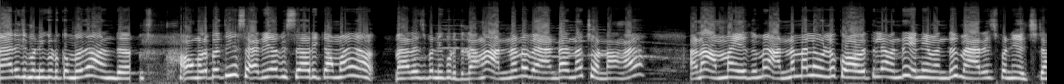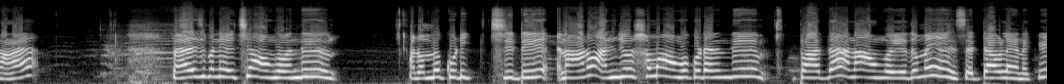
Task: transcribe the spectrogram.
மேரேஜ் பண்ணி கொடுக்கும்போது அந்த அவங்கள பற்றி சரியாக விசாரிக்காமல் மேரேஜ் பண்ணி கொடுத்துட்டாங்க. அண்ணனும் வேண்டான்னு தான் சொன்னாங்க. ஆனால் அம்மா எதுவுமே அண்ணன் மேலே உள்ள கோவத்தில் வந்து என்னை வந்து மேரேஜ் பண்ணி வச்சுட்டாங்க. மேரேஜ் பண்ணி வச்சு அவங்க வந்து ரொம்ப குடிச்சிட்டு நானும் அஞ்சு வருஷமாக அவங்க கூட இருந்து பார்த்தேன். ஆனால் அவங்க எதுவுமே செட் ஆகலை எனக்கு.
